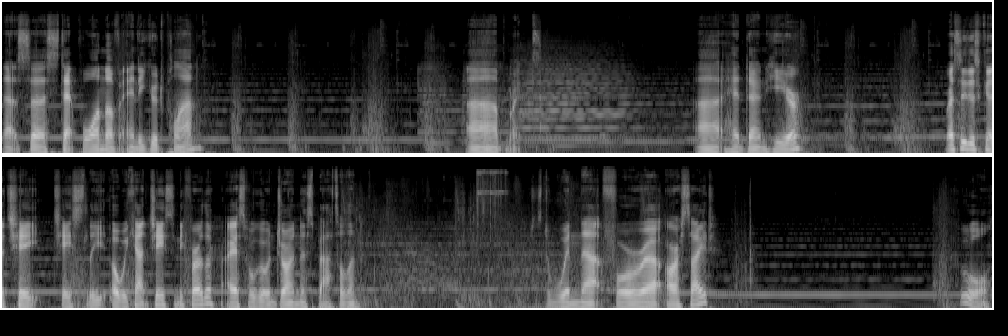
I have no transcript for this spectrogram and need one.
That's uh, step one of any good plan. Um, right. Uh, head down here. We're actually just going to ch chase Lee. Oh, we can't chase any further? I guess we'll go and join this battle then. Just to win that for uh, our side. Cool.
